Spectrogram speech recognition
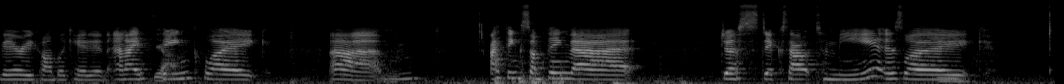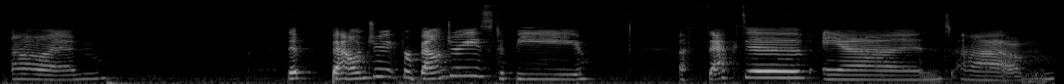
very complicated and i think yeah. like um, i think something that just sticks out to me is like mm um the boundary for boundaries to be effective and um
